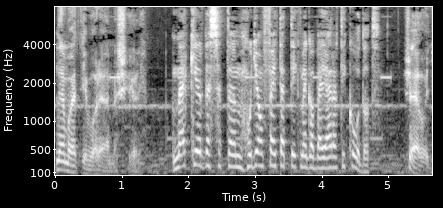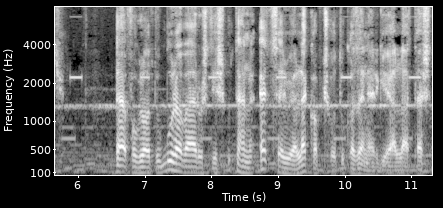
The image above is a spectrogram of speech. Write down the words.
Nem majd Tibor elmeséli. Megkérdezhetem, hogyan fejtették meg a bejárati kódot? Sehogy. Elfoglaltuk Buravárost, és utána egyszerűen lekapcsoltuk az energiaellátást.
